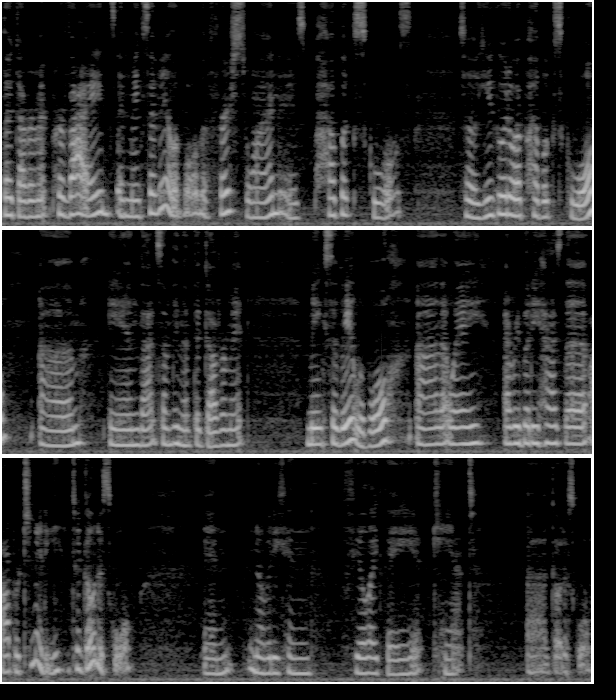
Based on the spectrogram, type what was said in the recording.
the government provides and makes available. The first one is public schools. So you go to a public school, um, and that's something that the government makes available. Uh, that way, everybody has the opportunity to go to school, and nobody can feel like they can't uh, go to school.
